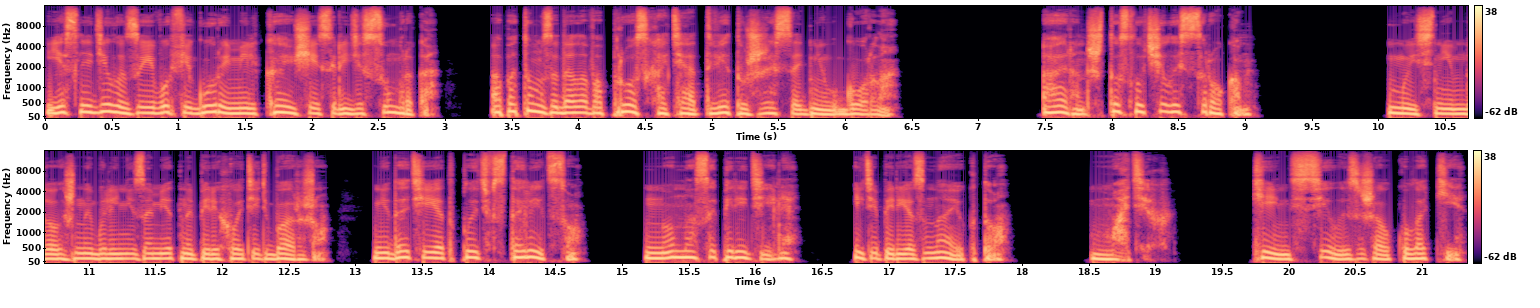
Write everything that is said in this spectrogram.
Я следила за его фигурой, мелькающей среди сумрака, а потом задала вопрос, хотя ответ уже соднил горло. «Айрон, что случилось с Роком?» Мы с ним должны были незаметно перехватить баржу, не дать ей отплыть в столицу. Но нас опередили. И теперь я знаю, кто. Мать их. Кейн силой сжал кулаки.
